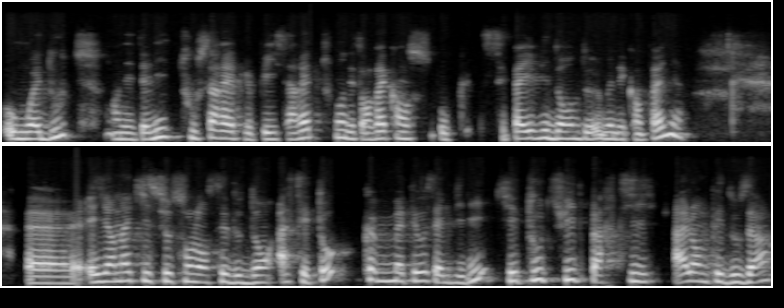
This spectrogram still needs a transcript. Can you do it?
Au mois d'août, en Italie, tout s'arrête, le pays s'arrête, tout le monde est en vacances, donc c'est pas évident de mener campagne. Euh, et il y en a qui se sont lancés dedans assez tôt, comme Matteo Salvini, qui est tout de suite parti à Lampedusa,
